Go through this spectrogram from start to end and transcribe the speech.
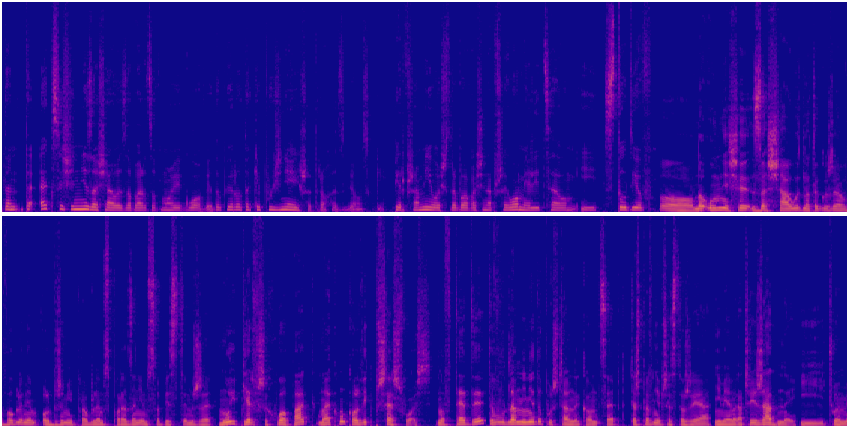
ten, te eksy się nie zasiały za bardzo w mojej głowie. Dopiero takie późniejsze trochę związki. Pierwsza miłość, która była właśnie na przełomie liceum i studiów. O, no u mnie się zasiały, dlatego że ja w ogóle miałem olbrzymi problem z poradzeniem sobie z tym, że mój pierwszy chłopak ma jakąkolwiek przeszłość. No wtedy to był dla mnie niedopuszczalny koncept, też pewnie przez to, że ja nie miałem raczej żadnej i czułem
